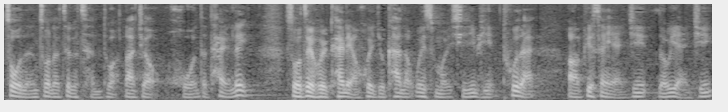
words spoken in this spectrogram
做人做到这个程度啊，那叫活得太累。说这回开两会就看到为什么习近平突然啊闭上眼睛揉眼睛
